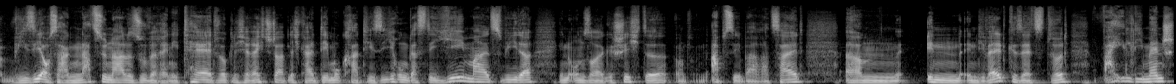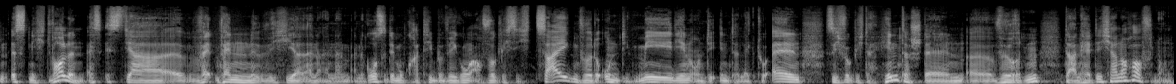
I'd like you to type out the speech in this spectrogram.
wie Sie auch sagen, nationale Souveränität, wirkliche Rechtsstaatlichkeit, Demokratisierung, dass die jemals wieder in unserer Geschichte und in absehbarer Zeit ähm, in, in die Welt gesetzt wird, weil die Menschen es nicht wollen. Es ist ja, äh, wenn hier eine, eine, eine große Demokratiebewegung auch wirklich sich zeigen würde und die Medien und die Intellektuellen sich wirklich dahinter stellen äh, würden, dann hätte ich ja noch Hoffnung.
